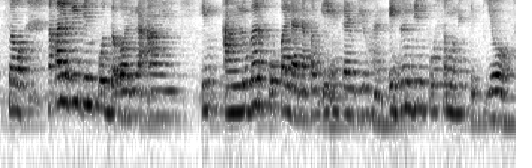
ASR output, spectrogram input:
So, nakalagay din po doon na ang in, ang lugar po pala na pag i-interviewhan ay doon din po sa munisipyo.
